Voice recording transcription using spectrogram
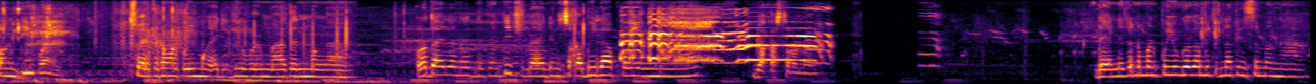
pang D1. So, ito naman po yung mga edi-deworm natin, mga Rhode Island Red na Vintage Line. Din sa kabila po yung mga Black Astronaut. Then, ito naman po yung gagamitin natin sa mga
